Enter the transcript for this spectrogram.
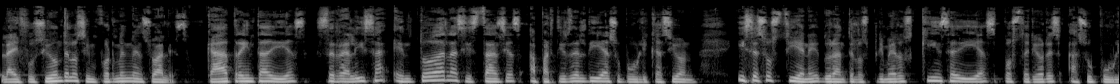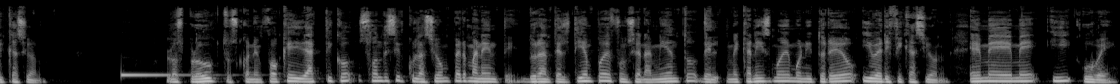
La difusión de los informes mensuales, cada 30 días, se realiza en todas las instancias a partir del día de su publicación y se sostiene durante los primeros 15 días posteriores a su publicación. Los productos con enfoque didáctico son de circulación permanente durante el tiempo de funcionamiento del Mecanismo de Monitoreo y Verificación, MMIV.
